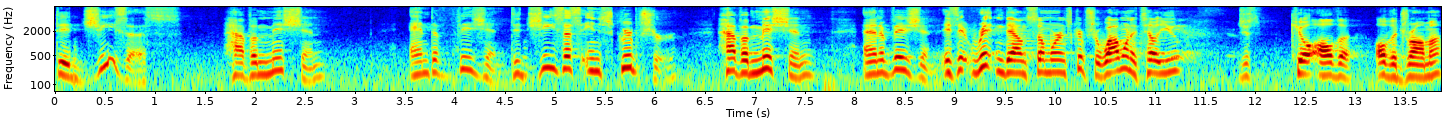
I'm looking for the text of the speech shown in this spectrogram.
Did Jesus have a mission and a vision. Did Jesus in Scripture have a mission and a vision? Is it written down somewhere in Scripture? Well, I want to tell you, just kill all the all the drama.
